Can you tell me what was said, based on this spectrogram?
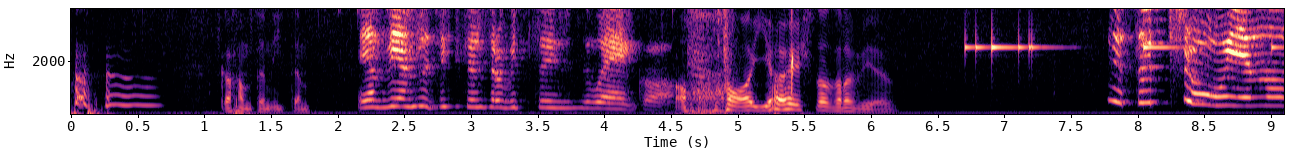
Kocham ten item. Ja wiem, że ty chcesz zrobić coś złego. O, ja już to zrobiłem. Ja to czuję, no.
